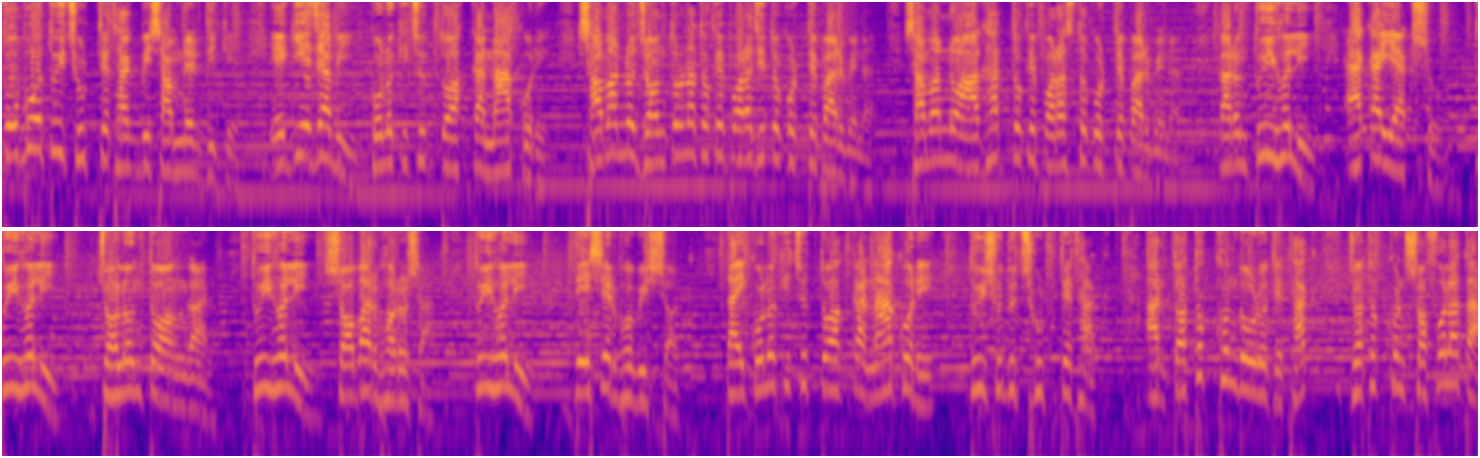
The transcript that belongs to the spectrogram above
তবুও তুই ছুটতে থাকবি সামনের দিকে। এগিয়ে যাবি, কোনো কিছু তোয়াক্কা না করে। সামান্য যন্ত্রণা তোকে পরাজিত করতে পারবে না। সামান্য আঘাত তোকে পরাস্ত করতে পারবে না। কারণ তুই হলি একাই একশো। তুই হলি চলন্ত অঙ্গার। তুই হলি সবার ভরসা। তুই হলি দেশের ভবিষ্যৎ। তাই কোনো কিছু তোয়াক্কা না করে তুই শুধু ছুটতে থাক, আর ততক্ষণ দৌড়তে থাক যতক্ষণ সফলতা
